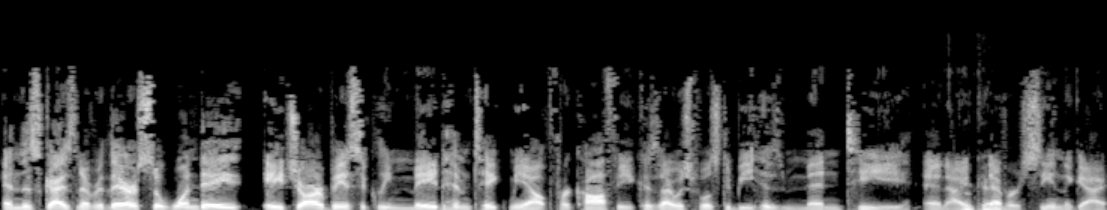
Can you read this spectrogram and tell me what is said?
and this guy's never there. So one day, HR basically made him take me out for coffee because I was supposed to be his mentee, and I'd okay. never seen the guy.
